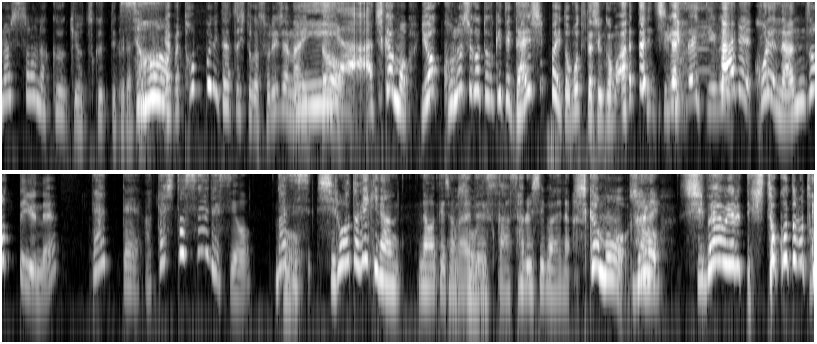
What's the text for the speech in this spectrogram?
楽しそうな空気を作ってください。そう。やっぱりトップに立つ人がそれじゃないいと。しかもよこの仕事受けて大失敗と思ってた瞬間もあったに違いないっていうぐらいある。これなんぞっていうね。だって私とスーですよ。まずし素人劇団なわけじゃないですか猿芝居なしかもそれをはい芝居をやるって一言も当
